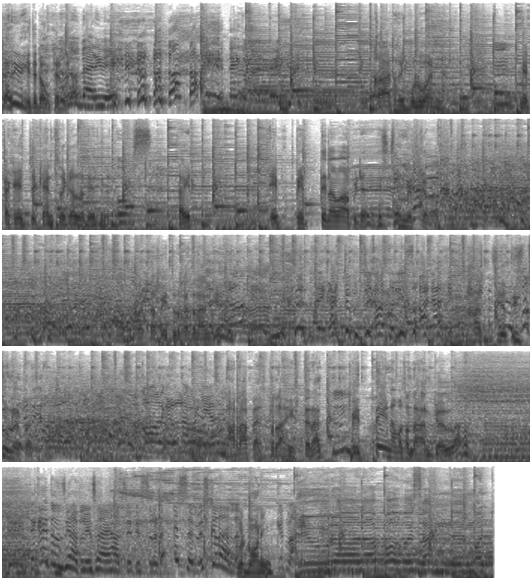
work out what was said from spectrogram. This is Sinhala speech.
බැරිවෙයිද ඩොක්ටට බැරිවේ කාටහරි පුළුවන්න මේ පැකේච්ච කැන්සල් කරල දෙන්න. හයි ඒ පෙත්තෙනවා අපිට ස්ටම්ස් කර මොකක්ද අපේ තුන්සේ හතලිසායයි හත්සිය තිස්තුනට අරා පැස්පරා හිස්තනක් පෙත්තේ නම සඳහන් කරලා. දෙකයි තුන්සේ හතලිසාය හත්සේ තිස්සරට එසමස් කරන්න. ගුඩ් මෝනිින් Good morning. දිවරාලා පවසන්න මට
